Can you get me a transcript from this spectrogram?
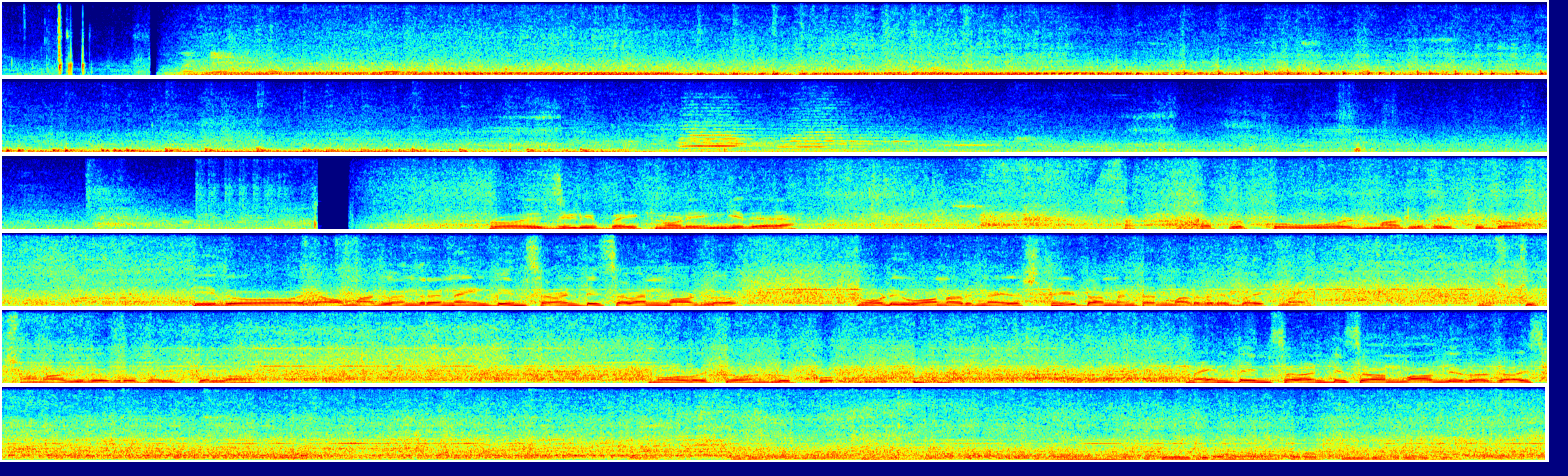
ಎಚ್ ಡಿ ಬೈಕ್ ನೋಡಿ ಹೆಂಗಿದೆ. ಸಖತ್ ಲುಕ್ಕು ಓಲ್ಡ್ ಮಾಡ್ಲು ಬೈಕ್ ಇದು. ಇದು ಯಾವ ಮಾಡ್ಲು ಅಂದರೆ ನೈನ್ಟೀನ್ ಸೆವೆಂಟಿ ಸೆವೆನ್ ಮಾಡ್ಲು ನೋಡಿ ಓನರ್ನ ಎಷ್ಟು ನೀಟಾಗಿ ಮೇಂಟೈನ್ ಮಾಡಿದ್ರೆ ಬೈಕ್ನ ಎಷ್ಟು ಚೆನ್ನಾಗಿದೆ ಬ್ರೋ ಬೈಕೆಲ್ಲ ನೋಡೋಕ್ಕೆ ಒಂದು ಲುಕ್ಕು ನೈನ್ಟೀನ್ ಸೆವೆಂಟಿ ಸೆವೆನ್ ಮಾಡಲಿದೆ ಗಾಯ್ಸ್ ಒಂಥರ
